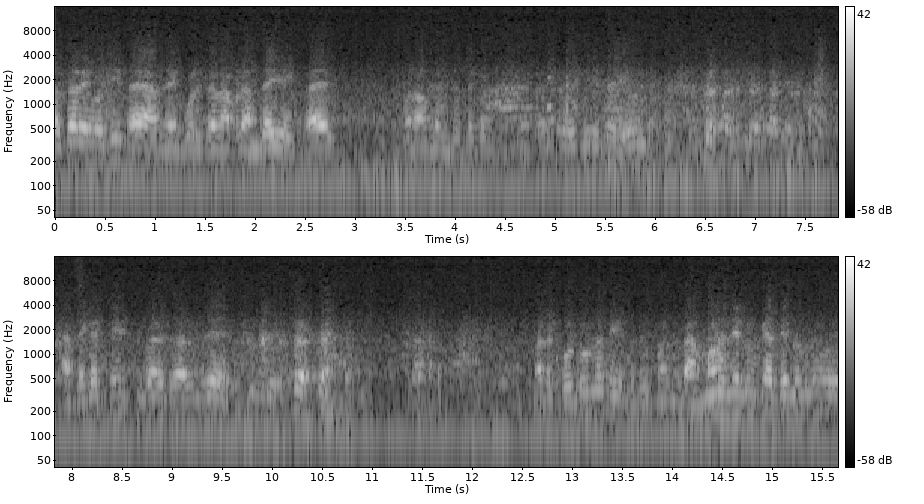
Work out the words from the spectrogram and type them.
અસર એ ઓછી થાય આપણે પોલીસ આપણે સમજાવીએ કે સાહેબ, મને કરીને જતે એવું આ જગત કઈ સિવાય છે. માટે ખોટું નથી, બધું પણ બ્રાહ્મણો જેટલું કે છે એટલું બધું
